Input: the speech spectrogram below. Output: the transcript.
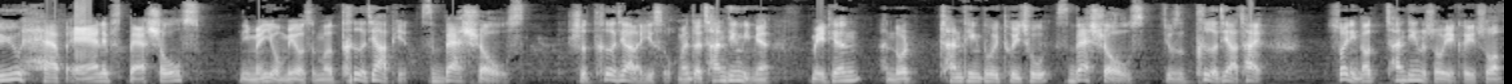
Do you have any specials？你们有没有什么特价品？Specials 是特价的意思。我们在餐厅里面，每天很多餐厅都会推出 specials，就是特价菜。所以你到餐厅的时候也可以说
